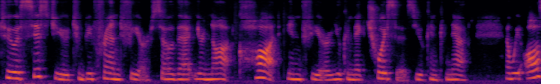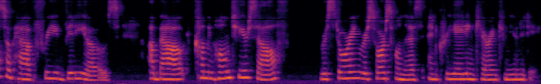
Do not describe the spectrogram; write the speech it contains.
to assist you to befriend fear so that you're not caught in fear. You can make choices, you can connect. And we also have free videos about coming home to yourself, restoring resourcefulness, and creating caring community.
